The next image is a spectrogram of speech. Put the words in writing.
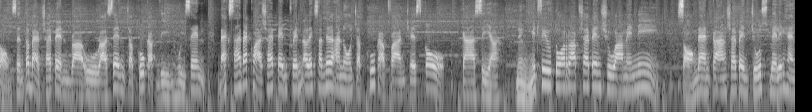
2เซนเตอร์แบ็กใช้เป็นราอูราเซนจับคู่กับดีนฮุยเซนแบ็กซ้ายแบ็กขวาใช้เป็นเทรนต์อเล็กซานเดอร์อาโนจับคู่กับฟรานเชสโกกาเซีย 1 มิดฟิลด์ตัวรับใช้เป็นชูอาเมนี่ 2 แดนกลางใช้เป็นจูสเบลลิงแฮม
